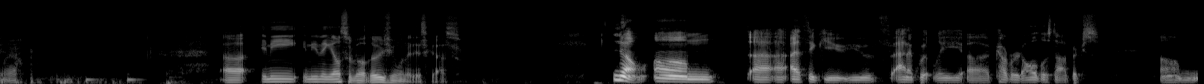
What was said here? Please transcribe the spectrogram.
Wow. Uh, any anything else about those you want to discuss? No, um, uh, I think you you've adequately uh, covered all those topics, um,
